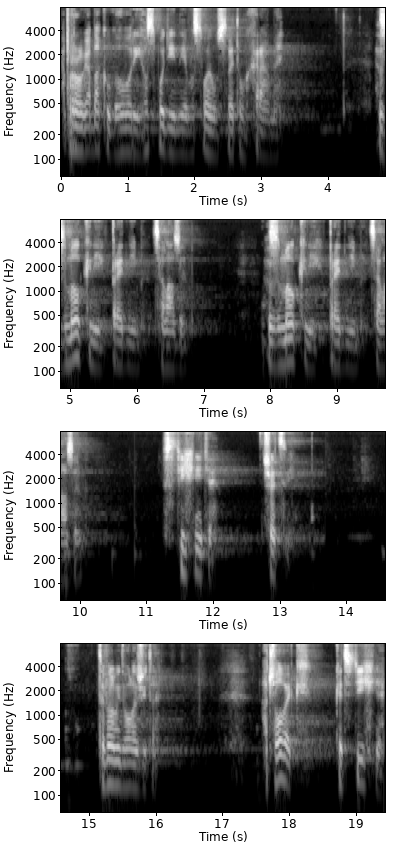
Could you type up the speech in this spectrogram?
A prorok Abakuk hovorí, hospodín je vo svojom svetom chráme. Zmlkni pred ním celá zem. Zmlkni pred ním celá zem. Stichnite všetci. To je veľmi dôležité. A človek, keď stichne,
